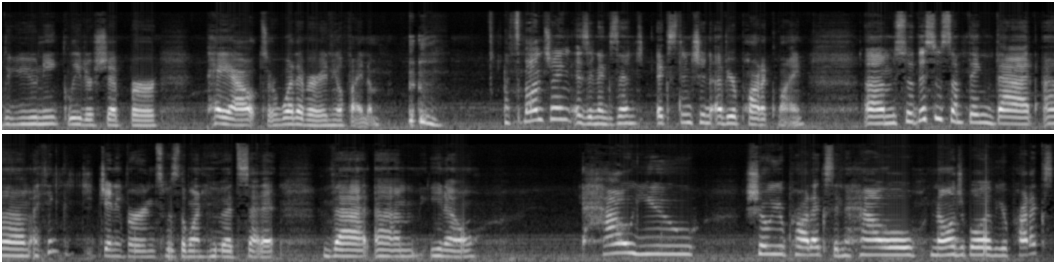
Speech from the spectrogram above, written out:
the Younique leadership or payouts or whatever, and you'll find them. Sponsoring is an ex- extension of your product line. Um, so this was something that um, I think Jenny Burns was the one who had said it. That um, you know how you show your products and how knowledgeable of your products,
